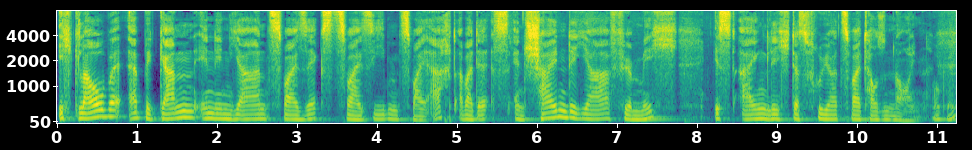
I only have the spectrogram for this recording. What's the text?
Ich glaube, er begann in den Jahren 2006, 2007, 2008, aber das entscheidende Jahr für mich ist eigentlich das Frühjahr 2009. Okay.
